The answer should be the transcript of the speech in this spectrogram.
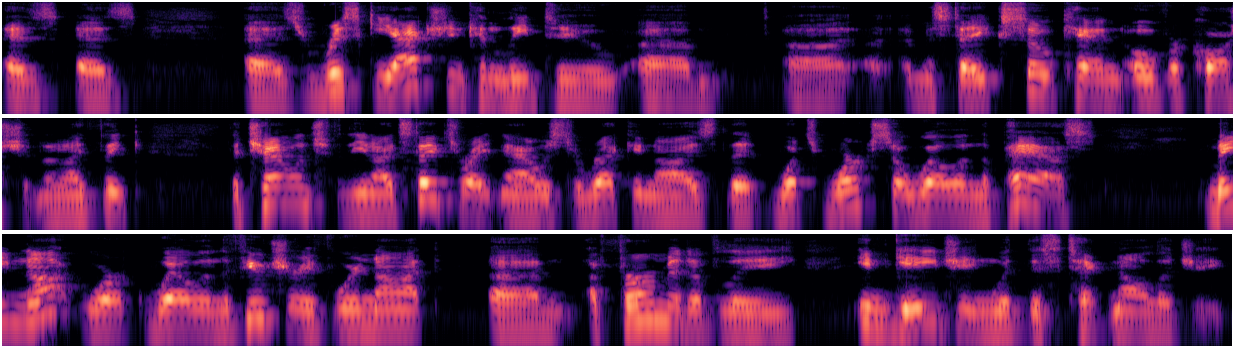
as as as risky action can lead to um, uh, mistakes. So can over caution, and I think the challenge for the United States right now is to recognize that what's worked so well in the past may not work well in the future if we're not um, affirmatively engaging with this technology.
